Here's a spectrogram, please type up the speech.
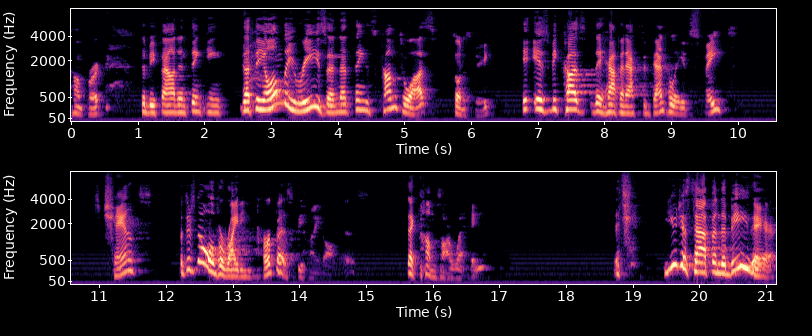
comfort to be found in thinking that the only reason that things come to us, so to speak, is because they happen accidentally. It's fate, it's chance. But there's no overriding purpose behind that comes our way. You just happen to be there,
